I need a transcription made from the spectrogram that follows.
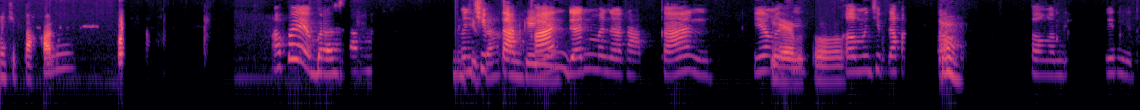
Menciptakan apa ya bahasa Menciptakan menciptakan dan menerapkan. Iya nggak Iya sih? betul. Kalau menciptakan kalau nggak bikin gitu.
